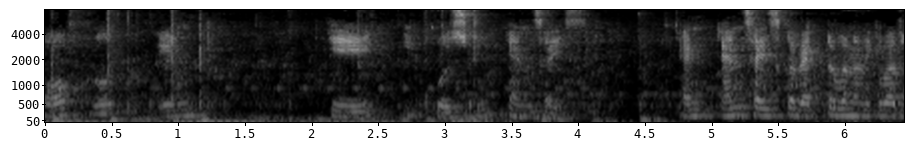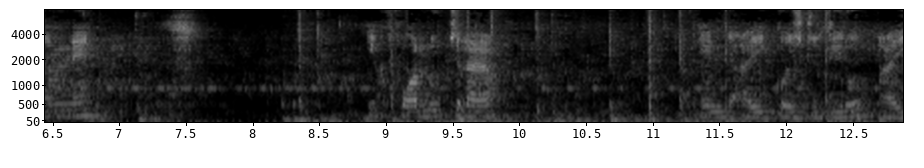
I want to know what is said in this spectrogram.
of int A equals to N size and N size का वेक्टर बनाने के बाद हमने एक फॉर लूप चलाया। I equals to zero I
